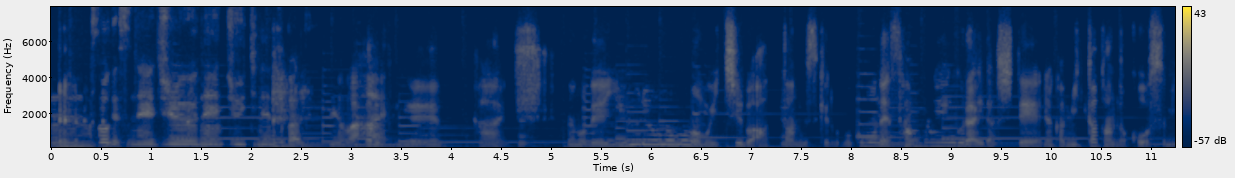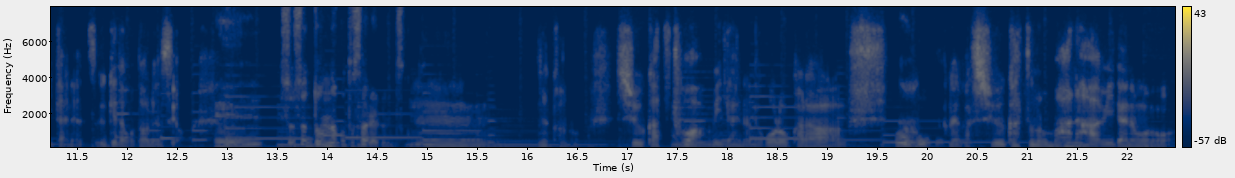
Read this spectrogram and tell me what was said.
うん、そうですね10年11年とか10年は はいね。はい。なので、有料のものも一部あったんですけど、僕もね、3万円ぐらい出して、なんか3日間のコースみたいなやつ受けたことあるんですよ。へえそそれどんなことされるんですか？うーん。なんかあの、就活とはみたいなところから、なんか就活のマナーみたいなものを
